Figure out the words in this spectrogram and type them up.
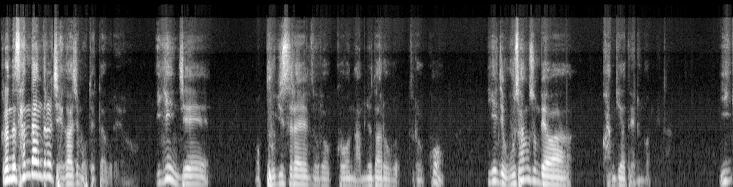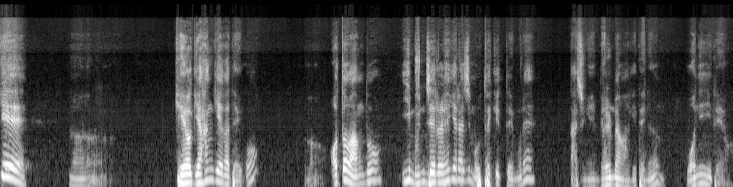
그런데 산당들을 제거하지 못했다고 그래요. 이게 이제 뭐 북이스라엘도 그렇고 남유다도 그렇고 이게 이제 우상숭배와 관계가 되는 겁니다. 이게 어, 개혁의 한계가 되고 어, 어떤 왕도 이 문제를 해결하지 못했기 때문에 나중에 멸망하게 되는 원인이 돼요.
